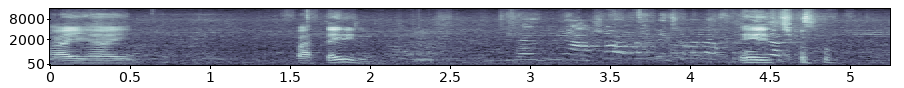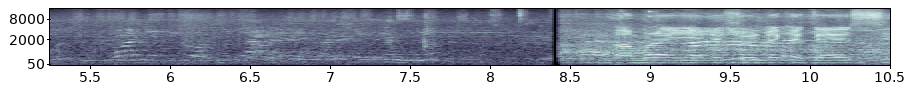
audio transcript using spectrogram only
Hi hi. পাত্তাই দিল। এই চো আমরা এই রেস্টুরেন্টে খেতে এসেছি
